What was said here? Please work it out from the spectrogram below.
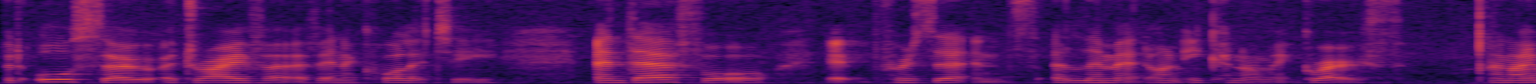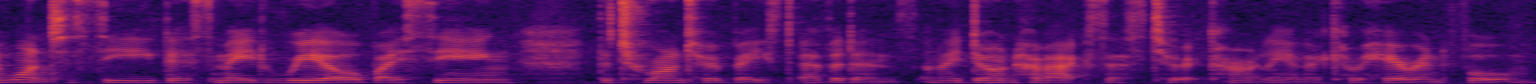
but also a driver of inequality. And therefore, it presents a limit on economic growth. And I want to see this made real by seeing the Toronto based evidence, and I don't have access to it currently in a coherent form.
